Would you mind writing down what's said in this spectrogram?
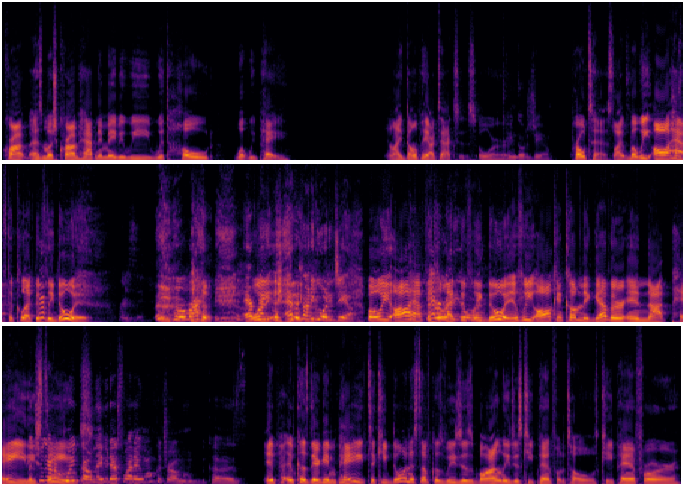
crime, as much crime happening, maybe we withhold what we pay, and like don't pay our taxes or And go to jail. Protest. Like, but we all have to collectively do it. Right. Everybody, We- everybody going to jail. But we all have to Everybody collectively going. do it. If we all can come together and not pay But these you got a point though. Maybe that's why they won't control them because it because they're getting paid to keep doing this stuff. Because we just blindly just keep paying for the tolls, keep paying for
